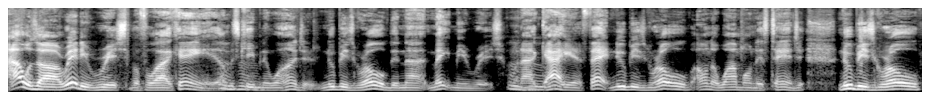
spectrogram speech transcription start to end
I was already rich before I came here. I'm just keeping it 100. New Beach Grove did not make me rich when I got here. In fact, New Beach Grove, I don't know why I'm on this tangent. New Beach Grove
